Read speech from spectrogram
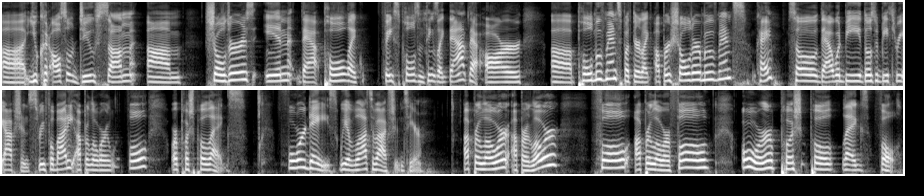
Uh, you could also do some um, shoulders in that pull, like face pulls and things like that, that are uh, pull movements, but they're like upper shoulder movements. Okay. So that would be, those would be three options three full body, upper, lower, full, or push pull legs. Four days. We have lots of options here upper, lower, upper, lower, full, upper, lower, full, or push pull legs full.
